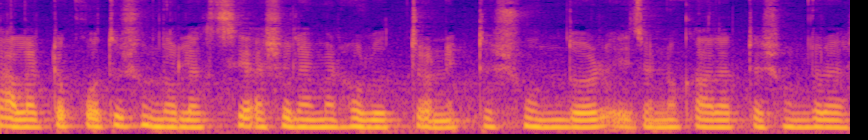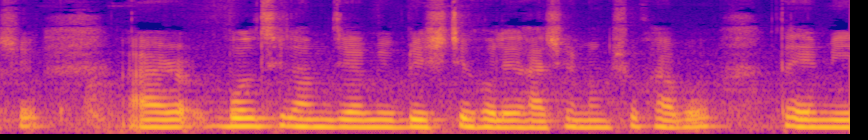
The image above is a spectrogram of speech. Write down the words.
কালারটা কত সুন্দর লাগছে। আসলে আমার হলুদটা অনেকটা সুন্দর এই জন্য কালারটা সুন্দর আসে। আর বলছিলাম যে আমি বৃষ্টি হলে হাঁসের মাংস খাব, তাই আমি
